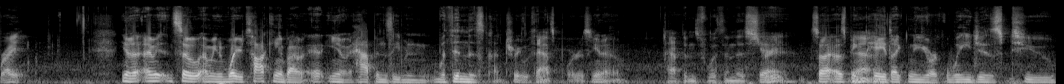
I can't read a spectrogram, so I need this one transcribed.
right You know, I mean, so I mean, what you're talking about, uh, you know, it happens even within this country, within its borders. You know. happens within this street Yeah. So I was being Yeah. paid like New York wages to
